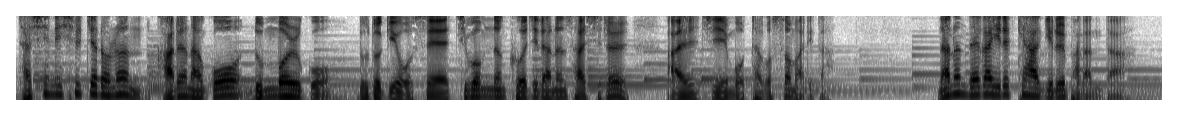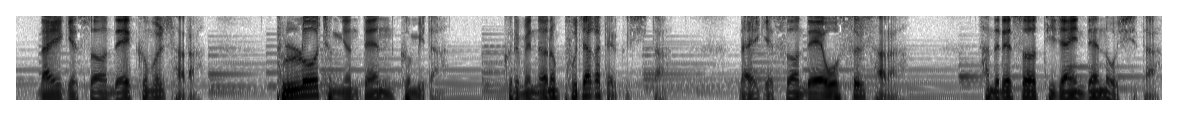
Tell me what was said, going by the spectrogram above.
자신이 실제로는 가련하고 눈멀고 누더기 옷에 집 없는 거지라는 사실을 알지 못하고 써 말이다. 나는 내가 이렇게 하기를 바란다. 나에게서 내 금을 사라. 불로 정련된 금이다. 그러면 너는 부자가 될 것이다. 나에게서 내 옷을 사라. 하늘에서 디자인된 옷이다.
